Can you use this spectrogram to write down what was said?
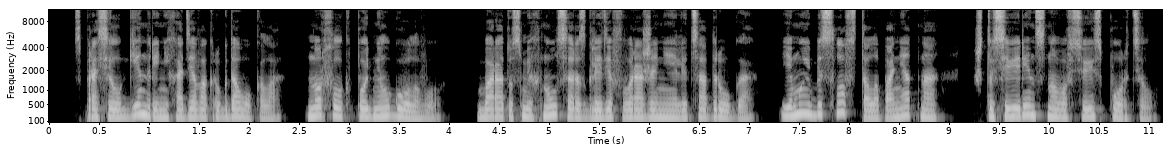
— спросил Генри, не ходя вокруг да около. Норфолк поднял голову. Барат усмехнулся, разглядев выражение лица друга. Ему и без слов стало понятно, что Северин снова все испортил.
